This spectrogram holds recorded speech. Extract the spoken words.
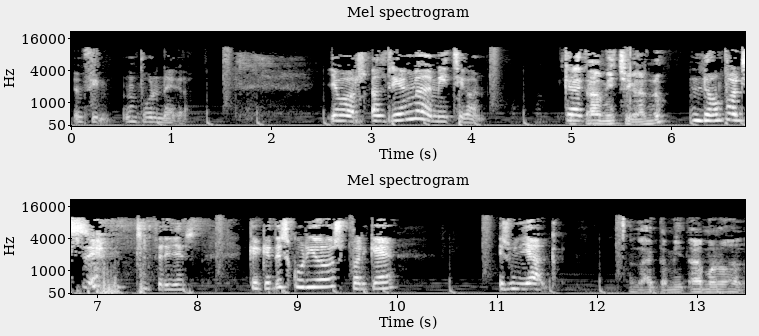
En fi, un punt negre. Llavors, el triangle de Michigan. Que... Està a Michigan, no? no pot ser. Que aquest és curiós perquè és un llac De Mi- ah, bueno, el,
